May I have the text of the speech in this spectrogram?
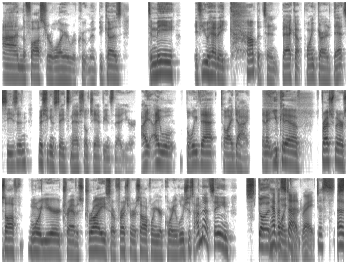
on the Foster Loyer recruitment because to me, if you have a competent backup point guard that season, Michigan State's national champions that year. I, I will believe that till I die. And that you could have freshman or sophomore year Travis Trice or freshman or sophomore year Korie Lucious. I'm not saying stud Have a stud, guard. right? Just a,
